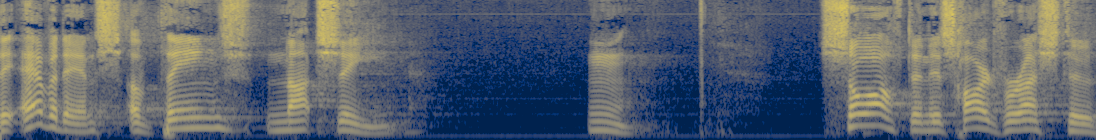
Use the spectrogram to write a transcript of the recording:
the evidence of things not seen. Mm. So often it's hard for us to,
